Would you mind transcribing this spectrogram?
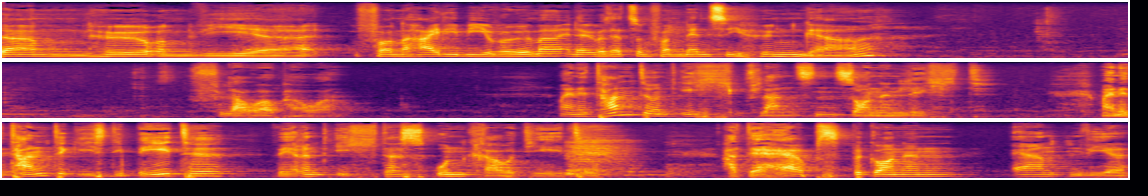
Dann hören wir von Heidi B. Römer in der Übersetzung von Nancy Hünger. Flower Power. Meine Tante und ich pflanzen Sonnenlicht. Meine Tante gießt die Beete, während ich das Unkraut jäte. Hat der Herbst begonnen, ernten wir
